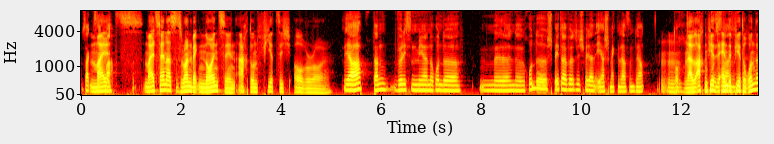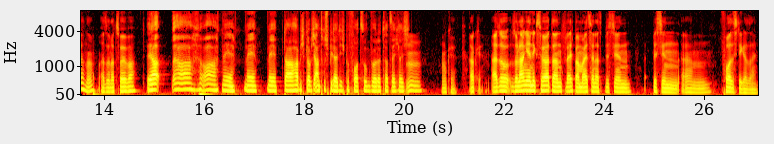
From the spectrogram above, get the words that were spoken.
Sag, Miles, Miles Sanders ist Running Back 19, 48 overall. Ja, dann würde ich es mir eine Runde, eine, eine Runde später würde ich mir dann eher schmecken lassen, ja. Mhm. Doch, also 48, Ende vierte Runde, ne? Also eine Zwölfer. Ja, ja, oh, nee, nee, nee. Da habe ich, glaube ich, andere Spieler, die ich bevorzugen würde, tatsächlich. Mhm. Okay, okay. Also, solange ihr nichts hört, dann vielleicht bei Miles Sanders bisschen, bisschen ähm, vorsichtiger sein.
